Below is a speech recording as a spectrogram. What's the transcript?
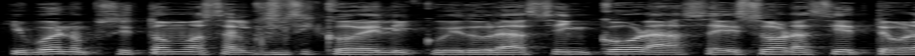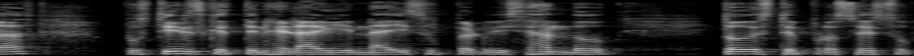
Y bueno, pues si tomas algún psicodélico y dura 5 horas, 6 horas, 7 horas, pues tienes que tener a alguien ahí supervisando todo este proceso.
